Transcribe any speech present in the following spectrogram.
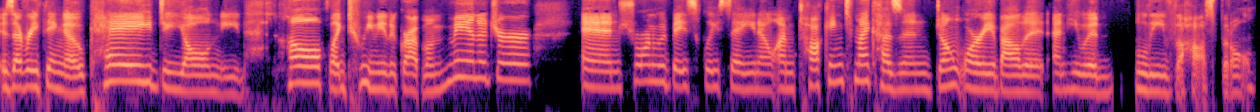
is everything okay? Do y'all need help? Like do we need to grab a manager?" And Shorn would basically say, "You know, I'm talking to my cousin. Don't worry about it." And he would leave the hospital.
